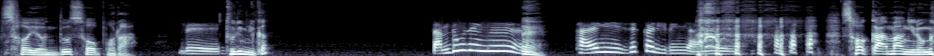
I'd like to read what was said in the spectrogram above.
서연두, 서보라. 네. 둘입니까? 남동생은 네. 다행히 색깔 이름이 아니에요. 서까망 이런 거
